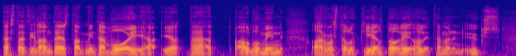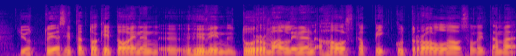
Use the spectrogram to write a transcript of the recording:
tästä tilanteesta, mitä voi ja, ja tämä albumin arvostelukielto oli, oli tämmöinen yksi juttu. Ja sitten toki toinen hyvin turvallinen, hauska pikku trollaus oli tämä,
